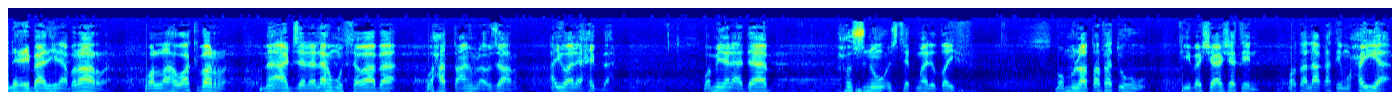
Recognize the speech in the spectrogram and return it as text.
لعباده الأبرار. والله أكبر ما أجزل لهم الثواب وحط عنهم الأوزار. أيها الأحبة ومن الأداب حسن استقبال الضيف وملاطفته في بشاشة وطلاقة محيا.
